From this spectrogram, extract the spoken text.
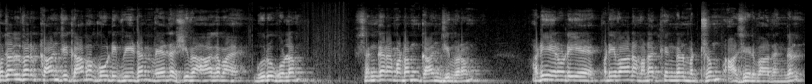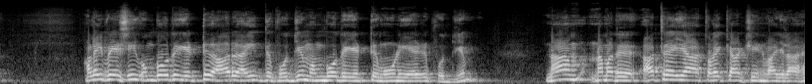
முதல்வர் காஞ்சி காமகோடி பீடம் வேத சிவ ஆகம குருகுலம் சங்கரமடம் காஞ்சிபுரம் அடியனுடைய பணிவான வணக்கங்கள் மற்றும் ஆசீர்வாதங்கள். அலைபேசி ஒம்பது எட்டு ஆறு ஐந்து பூஜ்ஜியம் ஒம்பது எட்டு மூணு ஏழு பூஜ்ஜியம். நாம் நமது ஆத்திரேயா தொலைக்காட்சியின் வாயிலாக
